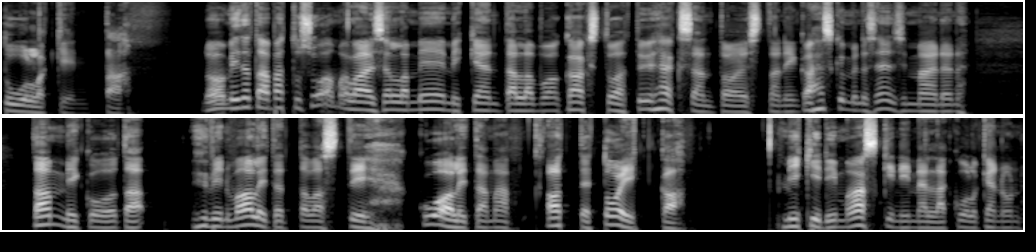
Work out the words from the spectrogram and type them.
tulkinta. No mitä tapahtui suomalaisella meemikentällä vuonna 2019, niin 21. tammikuuta hyvin valitettavasti kuoli tämä Atte Toikka, Mikidi Maski nimellä kulkenut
